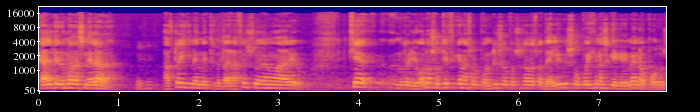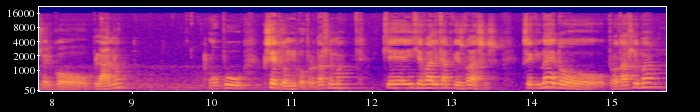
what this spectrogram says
καλύτερη ομάδα στην Ελλάδα. Αυτό έγινε με τις μεταγραφές του Ιανουαρίου. Και με το γεγονός ότι ήρθε και ένας προπονητής όπως ο Σάβα Παντελίδης, όπου έχει ένα συγκεκριμένο ποδοσφαιρικό πλάνο, όπου ξέρει το ελληνικό πρωτάθλημα και είχε βάλει κάποιες βάσεις. Ξεκινάει το πρωτάθλημα,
